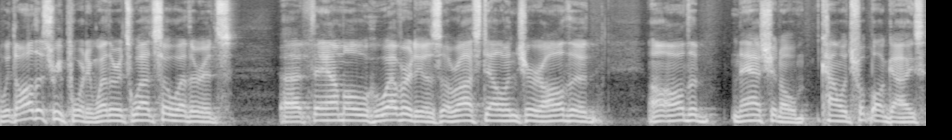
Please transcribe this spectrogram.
with all this reporting, whether it's Wetzel, whether it's uh, Thamel, whoever it is, uh, Ross Dellenger, all the all the national college football guys.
